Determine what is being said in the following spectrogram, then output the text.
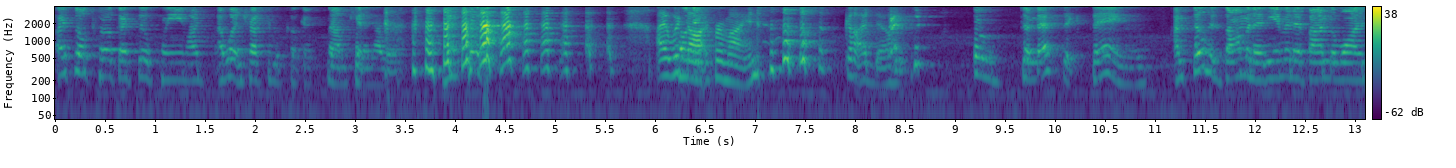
I still cook, I still clean. I, I wouldn't trust him with cooking. No, I'm kidding. I would. I would not for mine. God no. I domestic things. I'm still his dominant, even if I'm the one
